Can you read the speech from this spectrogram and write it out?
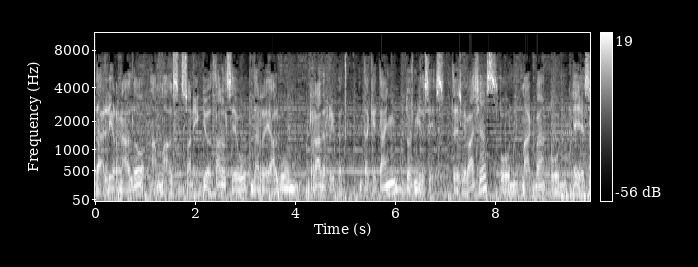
De Lee Ronaldo amb els Sonic Youth per al seu darrer àlbum Rather Ripped d'aquest any 2006 3 v baixes.magba.es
